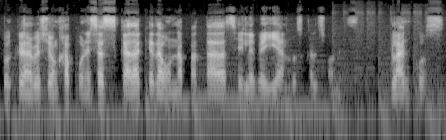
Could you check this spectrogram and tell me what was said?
Porque en la versión japonesa cada que da una patada se le veían los calzones blancos.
